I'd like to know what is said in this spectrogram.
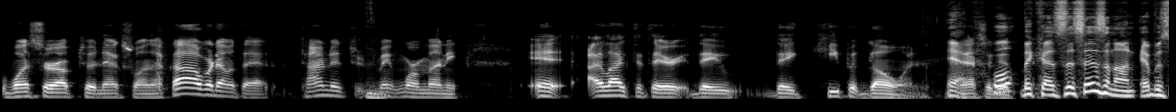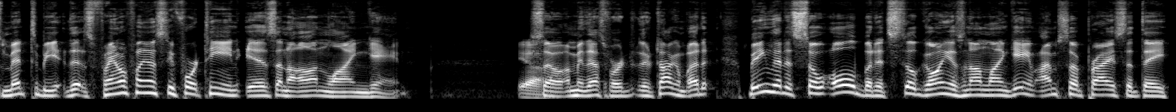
once they're up to the next one, like oh we're done with that, time to Mm. make more money. It, I like that they they they keep it going. Yeah, well, good. because this isn't on. It was meant to be. This Final Fantasy 14 is an online game. Yeah. So I mean, that's where they're talking about it. Being that it's so old, but it's still going as an online game. I'm surprised that they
